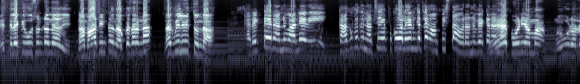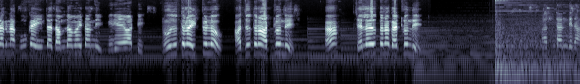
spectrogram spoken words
నెత్తిలెక్కి కూర్చుంటుంది అది. నా మాట వింటుందా? ఒక్కసారన్నా? నాకు విలువిస్తుందా? కరెక్టే రా నువ్వు అనేది. కాకపోతే నచ్చ చెప్పుకోవాలి కానీ అట్లా పంపిస్తావురా నువ్వు ఏ పోనీ అమ్మ నువ్వు కూడా ఉర్రకు ఊకే ఇంత దమ్దమ్ అవుతుంది మీరు ఏ బట్టి నువ్వు చూస్తున్నావు ఇట్లున్నావు అది చూస్తున్నావు అట్లుంది. ఆ? చెల్లె చూస్తున్నావు గట్లుంది. వస్తుందిరా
